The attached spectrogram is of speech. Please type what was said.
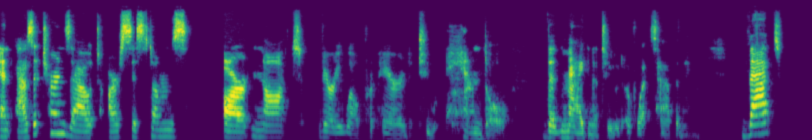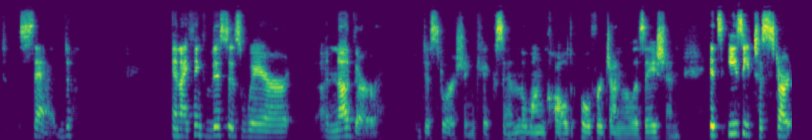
And as it turns out, our systems are not very well prepared to handle the magnitude of what's happening. That said, and I think this is where another distortion kicks in, the one called overgeneralization it's easy to start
